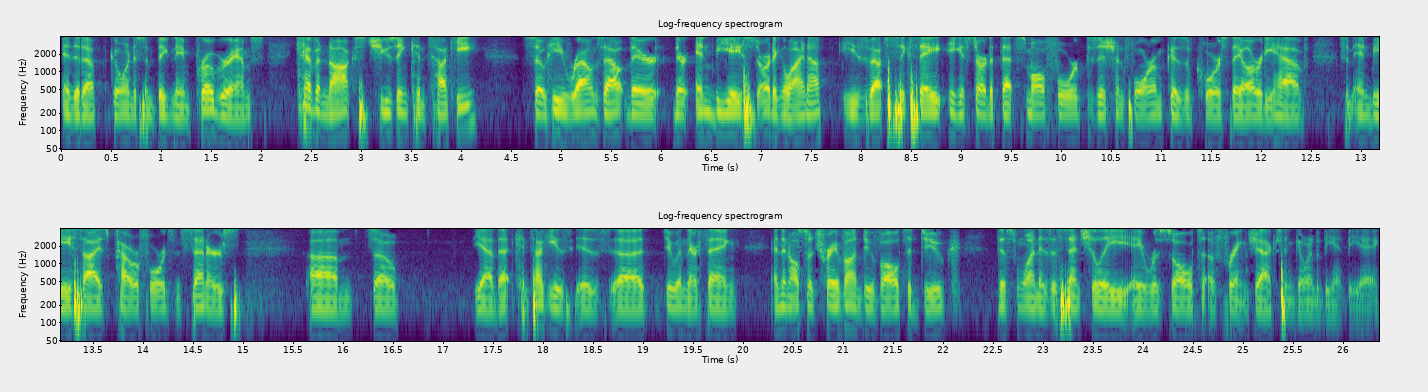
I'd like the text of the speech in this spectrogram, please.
ended up going to some big name programs. Kevin Knox choosing Kentucky so he rounds out their their NBA starting lineup. He's about six eight. He can start at that small forward position for him because, of course, they already have some NBA sized power forwards and centers. Um, so, yeah, that Kentucky is is uh, doing their thing, and then also Trevon Duval to Duke. This one is essentially a result of Frank Jackson going to the NBA.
